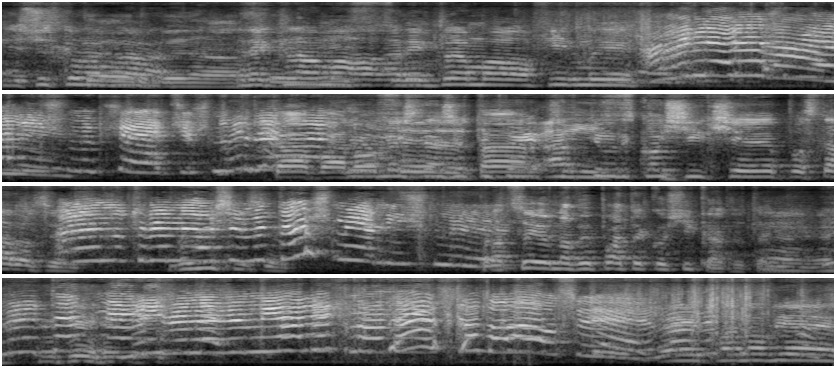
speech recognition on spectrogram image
Jest wszystko na Torby na glans. swoim Reklama, miejscu. reklama firmy. Ale przecież, no teraz... Ja myślę, że tutaj. Artur Kosik się postarał coś. Ale no trenerze Wymyśli my też mieliśmy. Pracują na wypłatę kosika tutaj. My trenerze mieliśmy też kabanosy. Ej, panowie,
